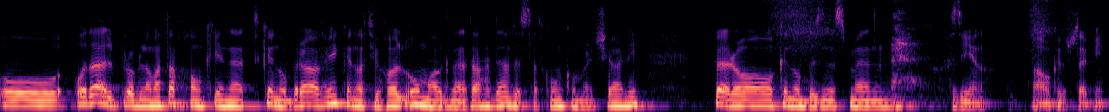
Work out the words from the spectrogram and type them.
U da il-problema tagħhom kienet kienu bravi, kienu qed joħolqu magna taħdem tista' tkun kummerċjali, però kienu businessmen ħżiena. Hawn kienx tajbin.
